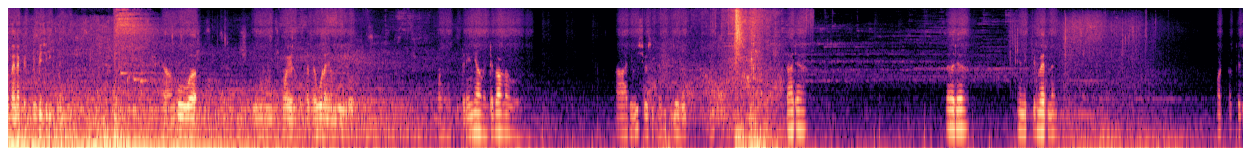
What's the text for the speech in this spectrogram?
ഇവനെ കെട്ടിപ്പിടിച്ചിരിക്കുന്നു ഞാൻ പോവാ. മുയൽക്കുട്ടന്റെ കൂടെ ഞാൻ പോവുക മുയൽക്കുട്ടനെ ഇനി അവന്റെ കാണാവോ? ആരും വിശ്വസിക്കാൻ എനിക്കും വരണം. വട്ടത്തിൽ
